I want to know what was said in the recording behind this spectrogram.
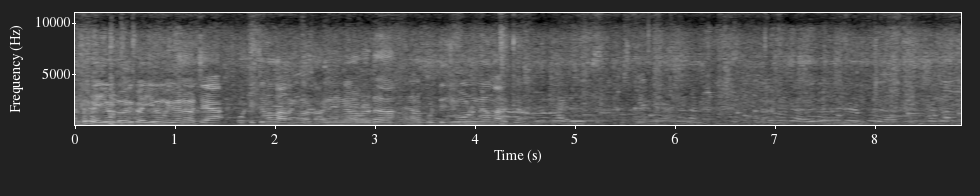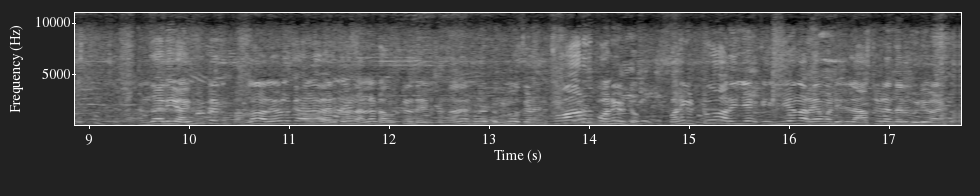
രണ്ട് കൈയുള്ളൂ. ഒരു കയ്യിൽ മുഴുവനെ മറ്റേ പൊട്ടിച്ചുന്ന സാധനങ്ങൾ കേട്ടോ. അതിങ്ങനെ പോയിട്ട് അങ്ങനെ പൊട്ടിച്ചുകൊണ്ട് ഇങ്ങനെ നടക്കണം. എന്തായാലും ഈ അമ്പത് രൂപയൊക്കെ പള്ള അറിയാനുള്ള കാര്യത്തിൽ നല്ല ഡൗട്ട് ഉണ്ട്. പക്ഷെ എന്നാലും നമ്മൾ തിന്നു നോക്കുകയാണ് ഒരുപാട് പണി കിട്ടും. പണി കിട്ടുമോ അറിയില്ല. ഇല്ലയെന്ന് അറിയാൻ വേണ്ടിയിട്ട് ലാസ്റ്റ് വരെ എന്തായാലും വീഡിയോ വേണ്ടോ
